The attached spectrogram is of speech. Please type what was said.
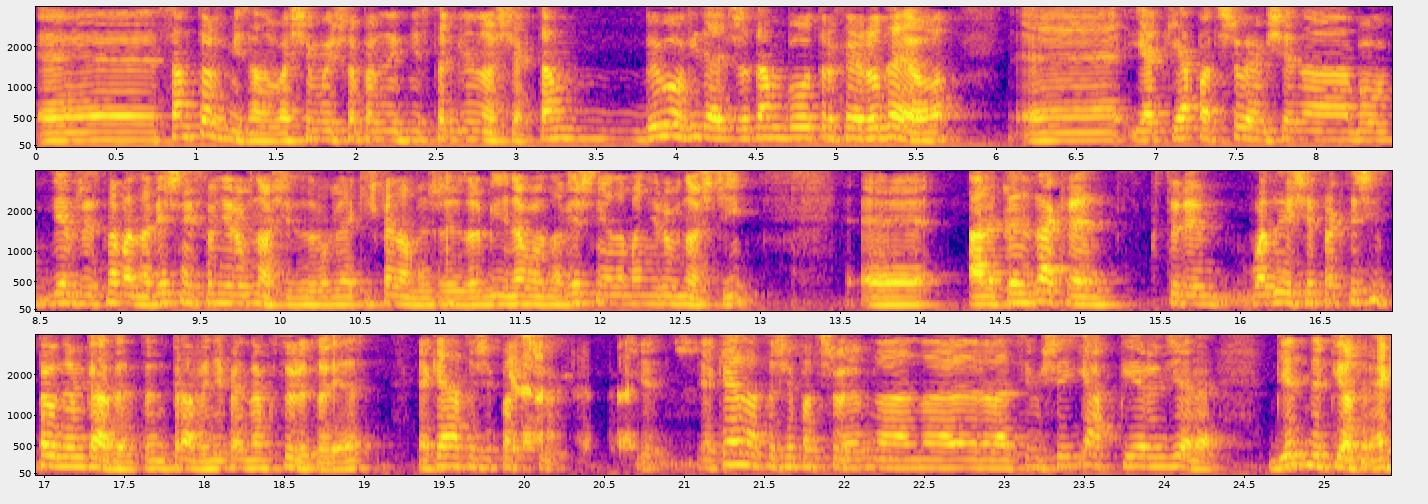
E, Sam tor w Misano, właśnie mówisz o pewnych niestabilnościach. Tam było widać, że tam było trochę rodeo. E, Jak ja patrzyłem się na, bo wiem, że jest nowa nawierzchnia i są nierówności, to jest w ogóle jakiś fenomen, że zrobili nową nawierzchnię, ona ma nierówności. E, Ale ten zakręt, który ładuje się praktycznie pełnym gazem, ten prawy, nie pamiętam, który to jest. Jak ja na to się patrzyłem, 11, jak ja na to się patrzyłem, na, na relację, myślę, ja pierdzielę, biedny Piotrek,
